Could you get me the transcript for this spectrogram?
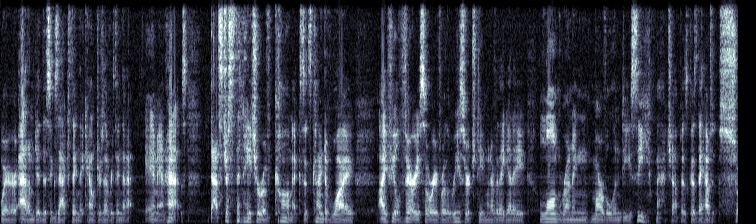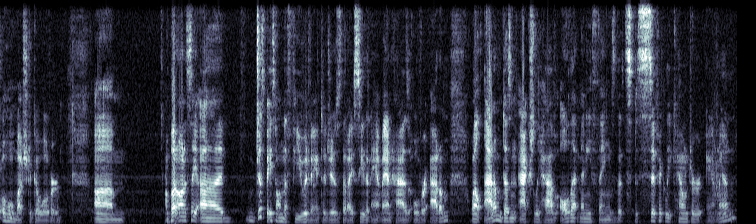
where Atom did this exact thing that counters everything that Ant Man has. That's just the nature of comics. It's kind of why I feel very sorry for the research team whenever they get a long running Marvel and DC matchup, is because they have so much to go over. Um, but honestly, uh, just based on the few advantages that I see that Ant Man has over Atom, well, Atom doesn't actually have all that many things that specifically counter Ant Man.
